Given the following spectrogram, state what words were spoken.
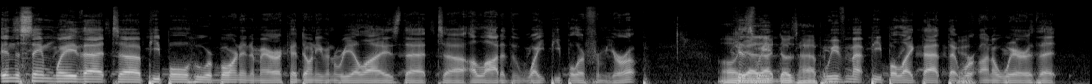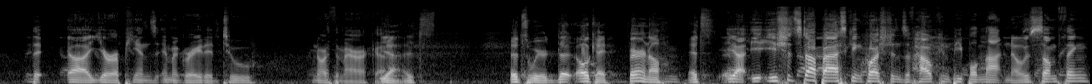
in the same way that uh, people who were born in America don't even realize that uh, a lot of the white people are from Europe. Oh yeah, we- that does happen. We've met people like that that Yeah. were unaware that that uh, Europeans immigrated to North America. yeah, it's it's weird. Okay, fair enough. It's Yeah, y- you should stop asking questions of how can people not know something.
